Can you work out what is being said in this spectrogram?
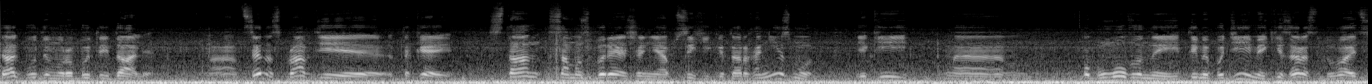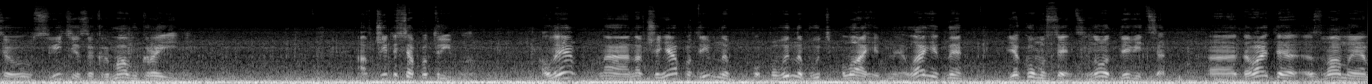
так будемо робити і далі. Це насправді такий стан самозбереження психіки та організму, який е, обумовлений тими подіями, які зараз відбуваються у світі, зокрема в Україні. А вчитися потрібно. Але е, навчання потрібно повинно бути лагідне. Лагідне в якому сенсі? Ну, от дивіться, е, давайте з вами е,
